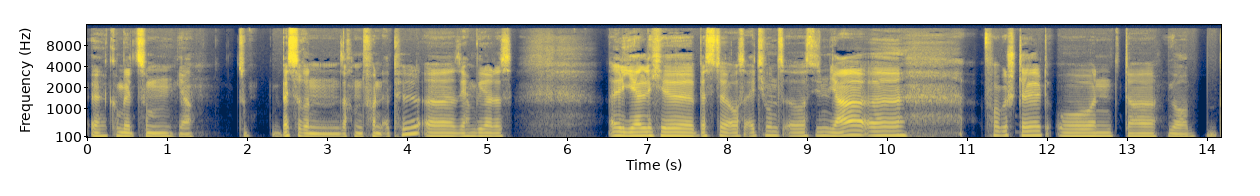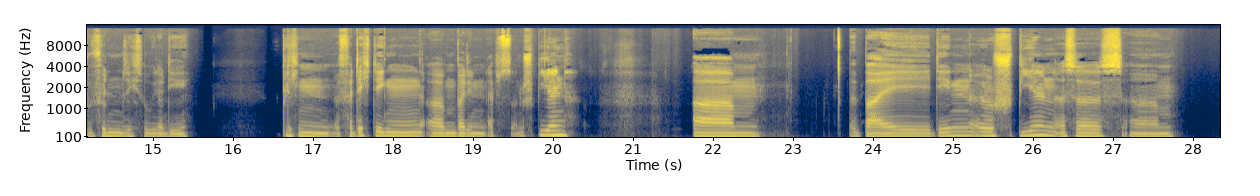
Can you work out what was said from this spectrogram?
äh, äh, kommen wir zum, ja, zu besseren Sachen von Apple. Äh, sie haben wieder das alljährliche Beste aus iTunes aus diesem Jahr äh, vorgestellt und da, ja, befinden sich so wieder die üblichen Verdächtigen ähm, bei den Apps und Spielen. Ähm, bei den äh, Spielen ist es ähm,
